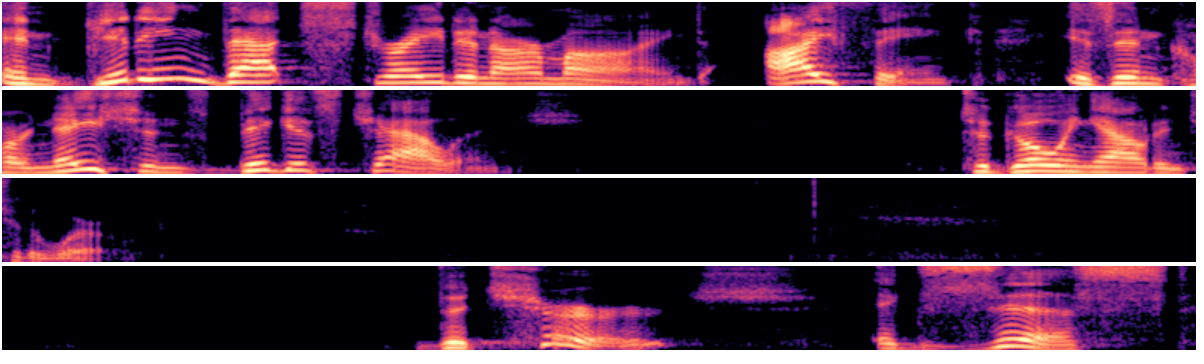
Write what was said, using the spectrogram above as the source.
And getting that straight in our mind, I think, is incarnation's biggest challenge to going out into the world. The church exists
